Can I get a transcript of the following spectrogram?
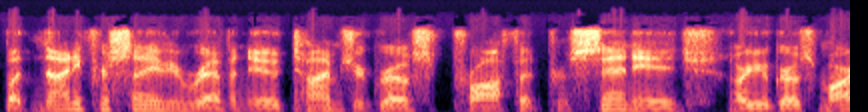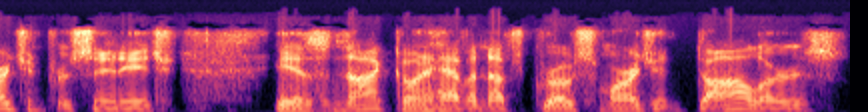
but 90% of your revenue times your gross profit percentage or your gross margin percentage is not going to have enough gross margin dollars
